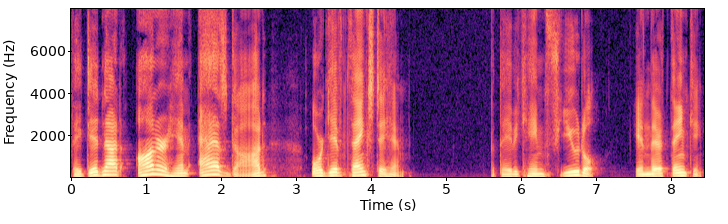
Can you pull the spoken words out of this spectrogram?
they did not honor him as God or give thanks to him, but they became futile in their thinking,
